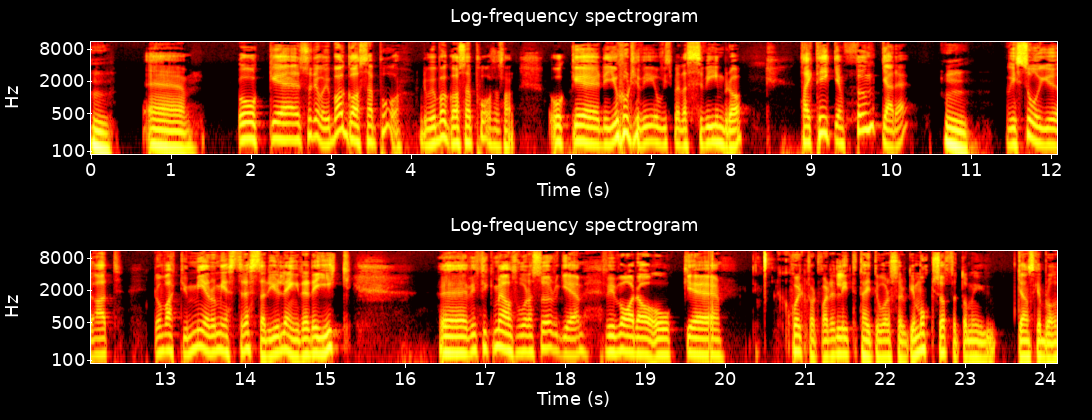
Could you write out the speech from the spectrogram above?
Mm. Eh, och eh, Så det var ju bara att gasa på. Det var bara att gasa på för fan. Och eh, det gjorde vi och vi spelade svinbra. Taktiken funkade. Mm. Vi såg ju att de vart ju mer och mer stressade ju längre det gick. Eh, vi fick med oss våra servegame. Vi var där och eh, självklart var det lite tajt i våra servegame också för att de är ju ganska bra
